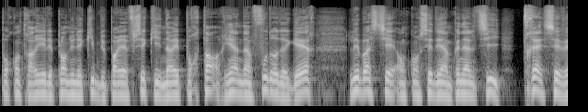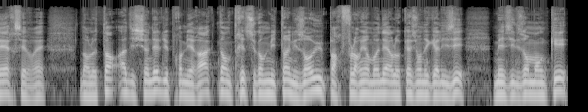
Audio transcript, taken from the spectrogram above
pour contrarier les plans d'une équipe du Paris FC qui n'avait pourtant rien d'un foudre de guerre. Les Bastiais ont concédé un penalty très sévère, c'est vrai, dans le temps additionnel du premier acte. D'entrée de seconde mi-temps, ils ont eu par Florian Bonner l'occasion d'égaliser, mais ils ont manqué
